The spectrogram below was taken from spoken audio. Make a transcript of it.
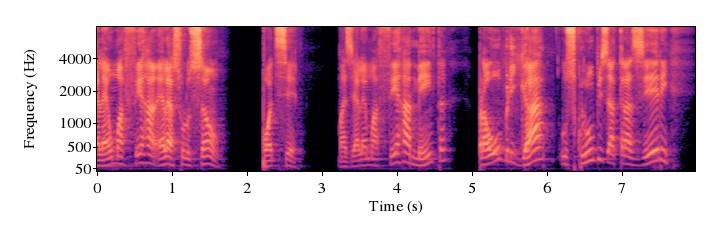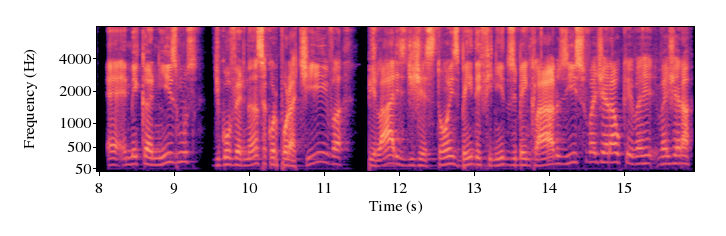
ela é uma ferra, ela é a solução, pode ser, mas ela é uma ferramenta para obrigar os clubes a trazerem é, mecanismos de governança corporativa, pilares de gestões bem definidos e bem claros, e isso vai gerar o quê? Vai, vai gerar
